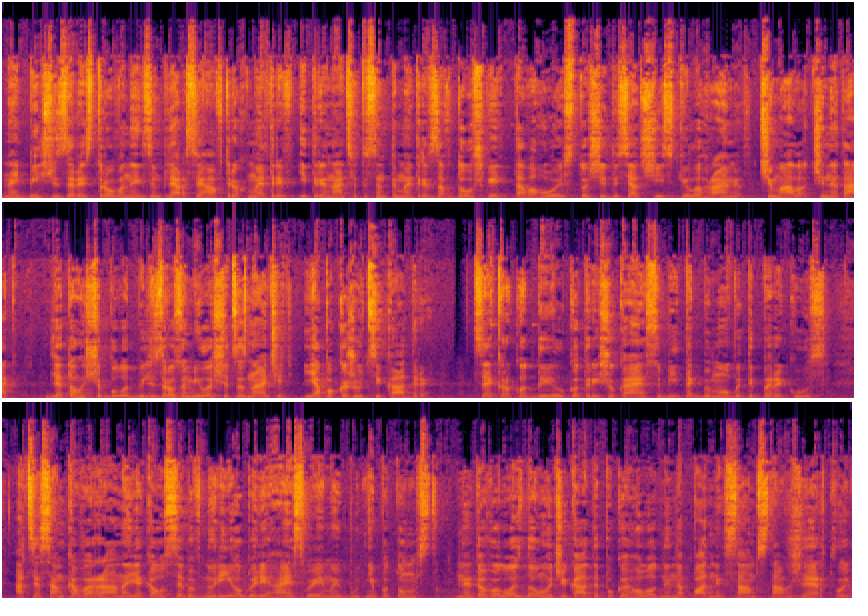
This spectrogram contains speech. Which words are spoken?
Найбільший зареєстрований екземпляр сягав 3 метрів і 13 сантиметрів завдовжки та вагою 166 кілограмів. Чимало, чи не так? Для того, щоб було більш зрозуміло, що це значить, я покажу ці кадри. Це крокодил, котрий шукає собі, так би мовити, перекус. А це самка варана, яка у себе в норі оберігає своє майбутнє потомство. Не довелось довго чекати, поки голодний нападник сам став жертвою.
